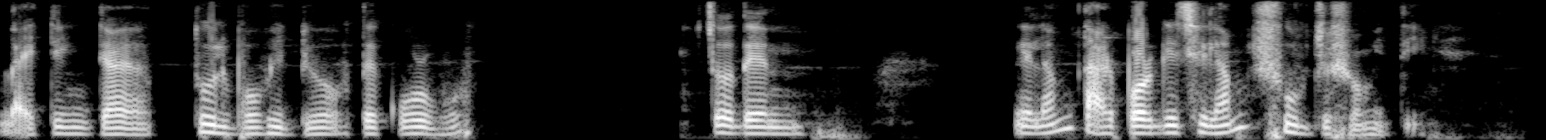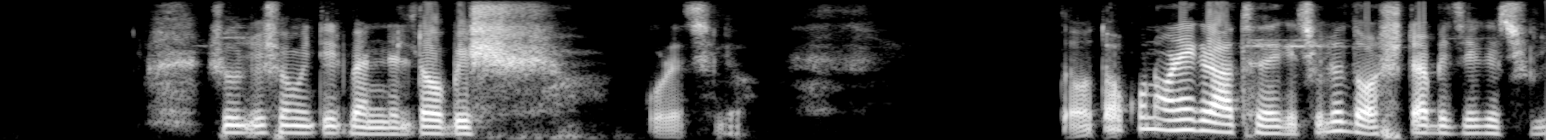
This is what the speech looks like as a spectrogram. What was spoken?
লাইটিংটা তুলবো ভিডিওতে করব। তো দেন গেলাম। তারপর গেছিলাম সূর্য সমিতি। সূর্য সমিতির প্যান্ডেলটাও বেশ করেছিল। তো তখন অনেক রাত হয়ে গেছিল, দশটা বেজে গেছিল।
